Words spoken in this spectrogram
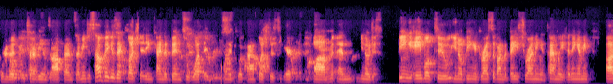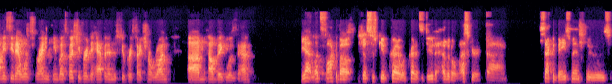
for the Trevian's offense. I mean, just how big has that clutch hitting kind of been to what they wanted to accomplish this year? Um, and, you know, just being able to, you know, being aggressive on the base running and timely hitting. I mean, obviously that works for any team, but especially for it to happen in the super sectional run, um, how big was that? Yeah, let's talk about just to give credit where credit's due to Evan Olesker. Uh, second baseman who's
